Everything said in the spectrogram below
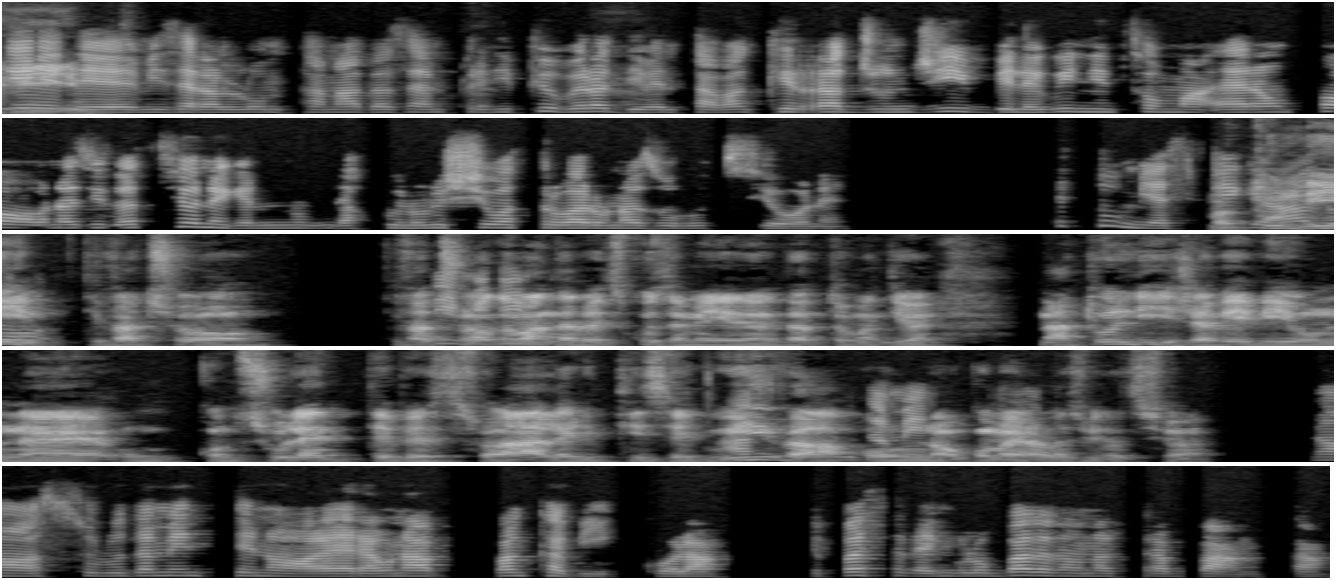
avevi sede, mi si era allontanata sempre di più, però diventava anche irraggiungibile, quindi insomma era un po' una situazione che non a cui non riuscivo a trovare una soluzione. E tu mi hai Ma tu spiegato lì ti faccio ti faccio Dimmi, una domanda, per scusami, tanto continua ma tu lì c'avevi un un consulente personale che ti seguiva o no? Com'era la situazione? No, assolutamente no, era una banca piccola, che poi è stata inglobata da un'altra banca.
